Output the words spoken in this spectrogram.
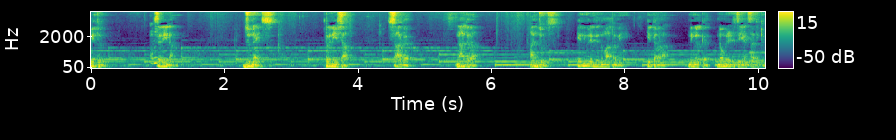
മിഥുൻ സെറീന ജുനൈസ് റിനീഷ സാഗർ നാഗറ അഞ്ജൂസ് എന്നിവരിൽ നിന്ന് മാത്രമേ ഇത്തവണ നിങ്ങൾക്ക് നോമിനേറ്റ് ചെയ്യാൻ സാധിക്കൂ.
